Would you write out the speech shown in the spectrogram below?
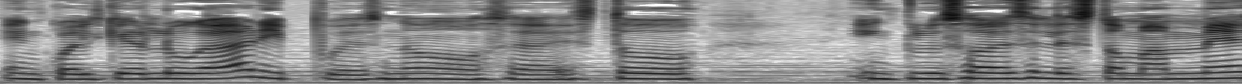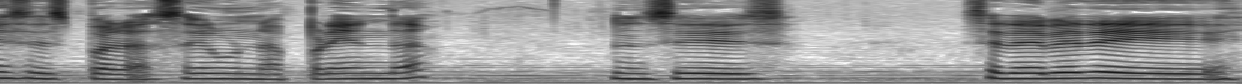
en cualquier lugar y pues no, o sea, esto incluso a veces les toma meses para hacer una prenda. Entonces se debe de,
